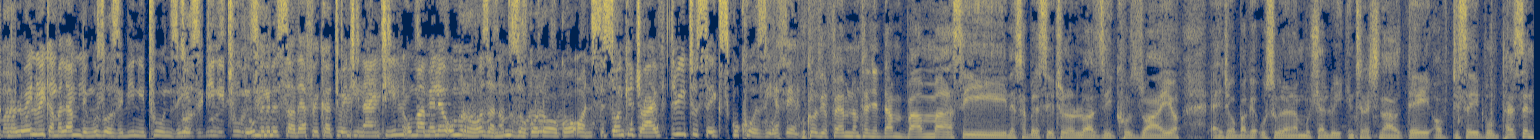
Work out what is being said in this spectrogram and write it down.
Molweni igama lami ndinguzozibini Thunzi. Umiss South Africa 2019 umamele umroza nomzokoloko on Sisonke Drive 3 to 6 kuKhosi FM. Ukhosi FM namhlanje ntambama sinesambele sethu nolwazi khuzwayo eh, njengoba ke usuku lanamuhla lwi International Day of Disabled Person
